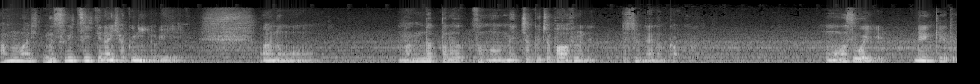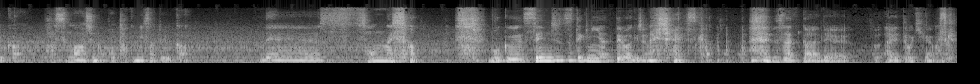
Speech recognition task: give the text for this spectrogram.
あんまり結びついてない100人よりあのなんだったらそのめちゃくちゃパワフルですよねなんか。ものすごい連携というかパス回しのこう巧みさというか。でそんなにさ 僕戦術的にやってるわけじゃないじゃないですか。サッカーであえて置き換えますけど。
